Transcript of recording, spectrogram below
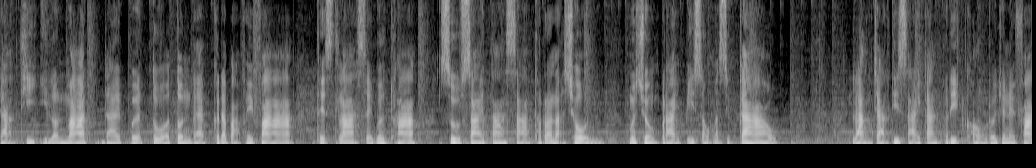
จากที่อีลอน มัสก์ได้เปิดตัวต้นแบบกระบะไฟฟ้า Tesla Cybertruck สู่สายตาสาธารณชน เมื่อช่วงปลายปี 2019 หลังจากที่สายการผลิตของรถยนต์ไฟฟ้า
